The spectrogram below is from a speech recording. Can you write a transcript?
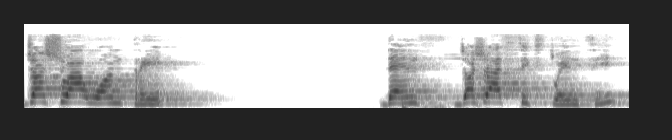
Joshua 1 3, then Joshua 6 20,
